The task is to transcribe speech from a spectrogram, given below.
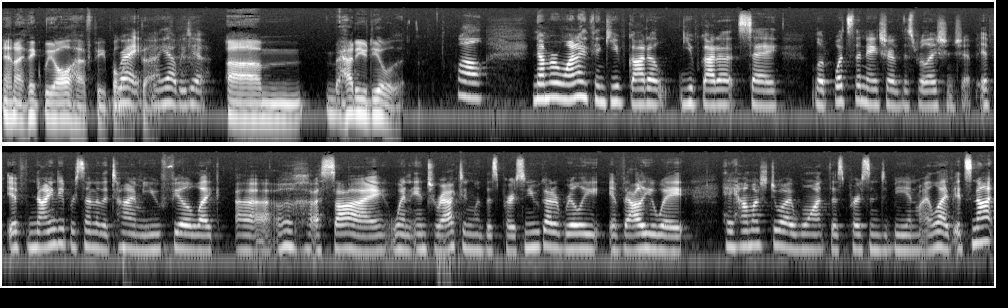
and I think we all have people right like that. yeah we do Um, how do you deal with it? Well, number one, I think you've got to you've got to say, look, what's the nature of this relationship? If if ninety percent of the time you feel like uh, ugh, a sigh when interacting with this person, you've got to really evaluate. Hey, how much do I want this person to be in my life? It's not,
